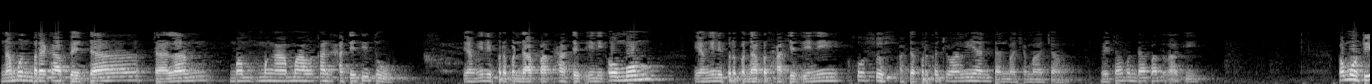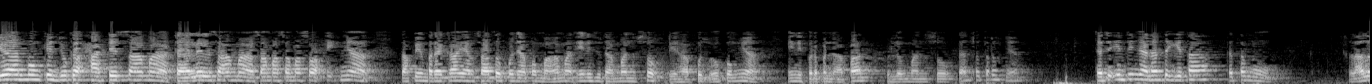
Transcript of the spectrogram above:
Namun mereka beda dalam mengamalkan hadis itu. Yang ini berpendapat hadis ini umum, yang ini berpendapat hadis ini khusus, ada perkecualian dan macam-macam. Beda pendapat lagi. Kemudian mungkin juga hadis sama, dalil sama, sama-sama sahihnya, tapi mereka yang satu punya pemahaman ini sudah mansuh, dihapus hukumnya. Ini berpendapat belum mansuh dan seterusnya. Jadi intinya nanti kita ketemu. Lalu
